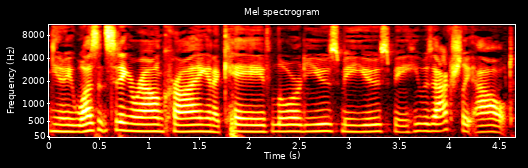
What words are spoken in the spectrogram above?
you know, he wasn't sitting around crying in a cave, Lord, use me, use me. He was actually out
